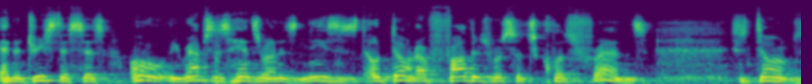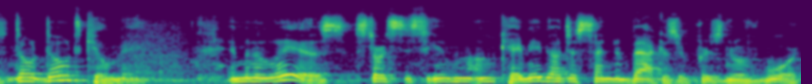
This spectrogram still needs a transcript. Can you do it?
and Adrestus says, "Oh," he wraps his hands around his knees. and says, "Oh, don't! Our fathers were such close friends." He says, "Don't, don't, don't kill me." And Menelaus starts to say, well, "Okay, maybe I'll just send him back as a prisoner of war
